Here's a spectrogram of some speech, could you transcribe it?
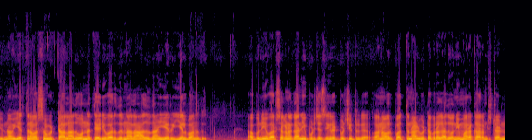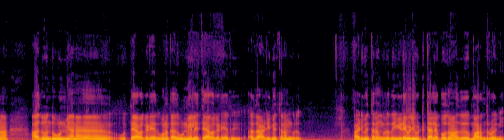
இது நம்ம எத்தனை வருஷம் விட்டாலும் அது ஒன்றை தேடி வருதுன்னா தான் அதுதான் இயல் இயல்பானது. அப்போ நீ வருஷக்கணக்காக நீ பிடிச்ச சிகரெட் பிடிச்சிட்டு இருக்க ஆனால் ஒரு பத்து நாள் விட்ட பிறகு அது நீ மறக்க ஆரம்பிச்சிட்டன்னா அது வந்து உண்மையான தேவை கிடையாது. உனக்கு அது உண்மையிலே தேவை கிடையாது. அதுதான் அடிமைத்தனம்ங்கிறது. அடிமைத்தனம்ங்கிறது இடைவெளி விட்டுட்டாலே போதும் அது மறந்துடுவ நீ.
